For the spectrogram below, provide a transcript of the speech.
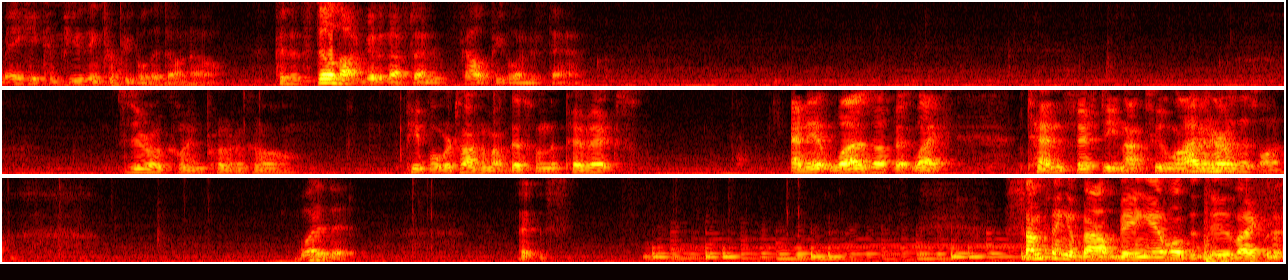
make it confusing for people that don't know. Because it's still not good enough to un- help people understand. Zero Coin Protocol. People were talking about this one, the Pivx, and it was up at like 1050 not too long I haven't ago. heard of this one. What is it? It's something about being able to do like the.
